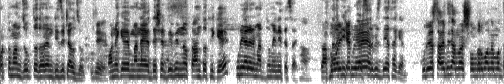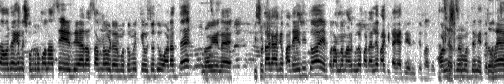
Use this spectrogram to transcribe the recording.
বর্তমান যুগ তো ধরেন ডিজিটাল যুগ। অনেকে মানে দেশের বিভিন্ন প্রান্ত থেকে কুরিয়ারের মাধ্যমে নিতে চায়। হ্যাঁ। তো আপনারা কি কুরিয়ার সার্ভিস দিয়ে থাকেন? কুরিয়ার সার্ভিস আমরা সুন্দরবনের মধ্যে আমাদের এখানে সুন্দরবন আছে এরিয়ার আছে আমরা ওটার মাধ্যমে কেউ যদি অর্ডার দেয় আমরা ওইখানে কিছু টাকা আগে পাঠিয়ে দিতে হয় এরপর আমরা মালগুলো পাঠালে বাকি টাকা দিয়ে দিতে পারবে। কন্ডিশনের আচ্ছা। মধ্যে নিতে তো ভাইয়া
